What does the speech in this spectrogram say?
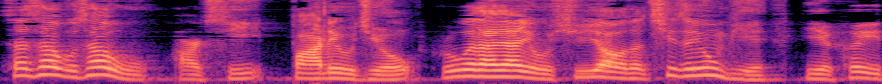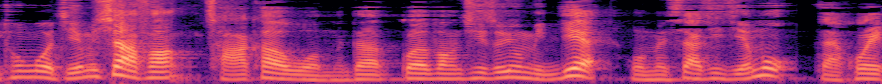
三三五三五二七八六九。如果大家有需要的汽车用品，也可以通过节目下方查看我们的官方汽车用品店。我们下期节目再会。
